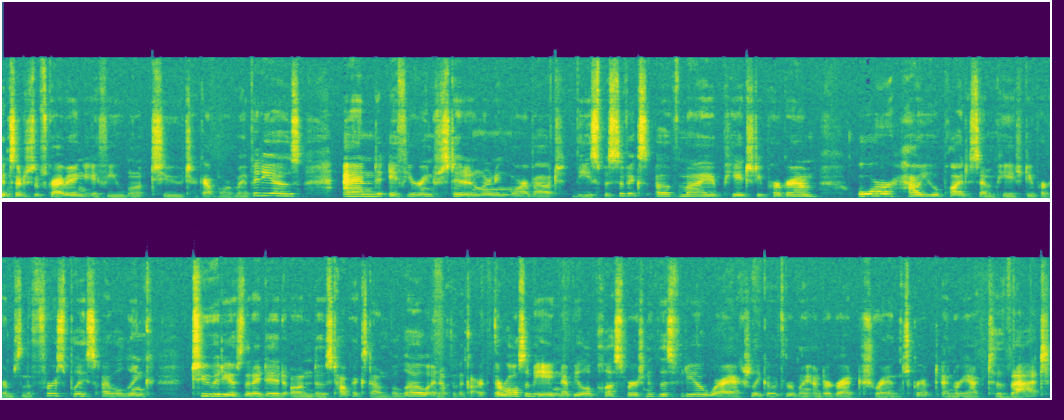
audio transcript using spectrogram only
consider subscribing if you want to check out more of my videos. And if you're interested in learning more about the specifics of my PhD program or how you apply to STEM PhD programs in the first place, I will link two videos that I did on those topics down below and up in the card. There will also be a Nebula Plus version of this video where I actually go through my undergrad transcript and react to that.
